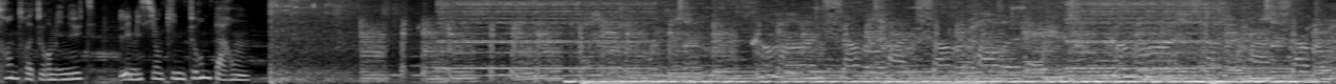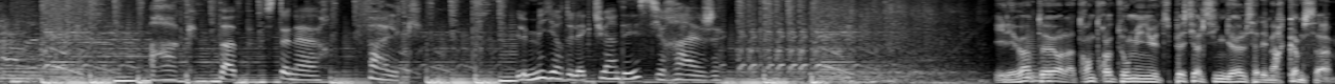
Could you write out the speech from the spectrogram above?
33 tours minutes, l'émission qui ne tourne pas rond. Rock, pop, stoner, folk. Le meilleur de l'actu indé sur Rage. Il est 20h, la 33 tours minutes, spécial single, ça démarre comme ça.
